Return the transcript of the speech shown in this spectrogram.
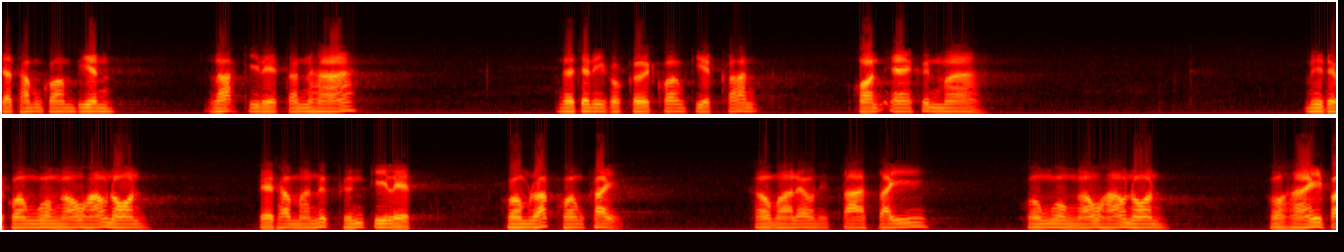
จะทำความเพียรละกิเลสตัณหาในชนี้ก็เกิดความเกียดคร้านอ่อนแอขึ้นมา มีแต่ความง่วงเหงาหานอน แต่ถ้ามานึกถึงกิเลส ความรักความใคร่เข้ามาแล้วในตาใส ความง่วงเหงาหานอน ก็หายไป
